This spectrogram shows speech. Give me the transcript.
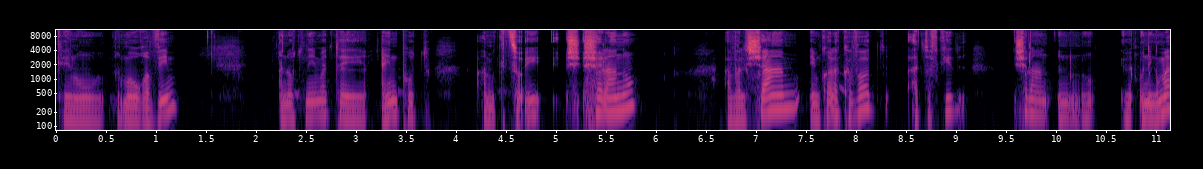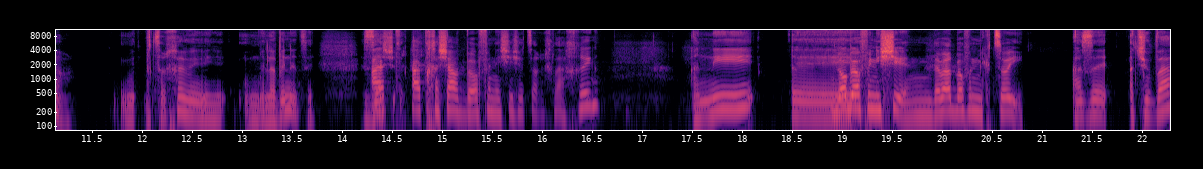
כאילו, מעורבים, נותנים את אה, האינפוט המקצועי שלנו, אבל שם, עם כל הכבוד, התפקיד שלנו הוא נגמר. וצריך אה, להבין את זה. זה ש... את, את חשבת באופן אישי שצריך להחריג? אני... אה, לא באופן אישי, אני מדברת באופן מקצועי. אז אה, התשובה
